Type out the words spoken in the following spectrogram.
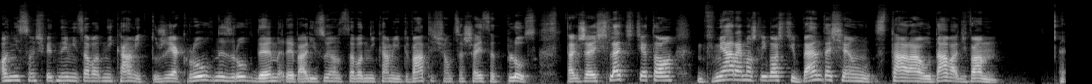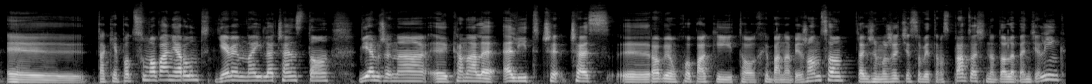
oni są świetnymi zawodnikami, którzy jak równy z równym rywalizują z zawodnikami 2600. Także śledźcie to. W miarę możliwości będę się starał dawać Wam. Yy, takie podsumowania rund, nie wiem na ile często. Wiem, że na y, kanale Elite Ch- Chess y, robią chłopaki to chyba na bieżąco, także możecie sobie tam sprawdzać, na dole będzie link.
